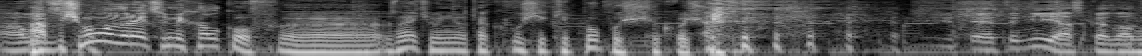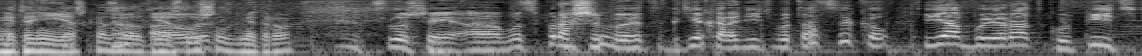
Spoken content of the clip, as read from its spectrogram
А А, вот почему вам нравится Михалков? Э, Знаете, у него так усики попу щекочут. Это не я сказал. Это не я сказал, я слышал в метро. Слушай, а вот спрашивают, где хранить мотоцикл. Я бы и рад купить,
